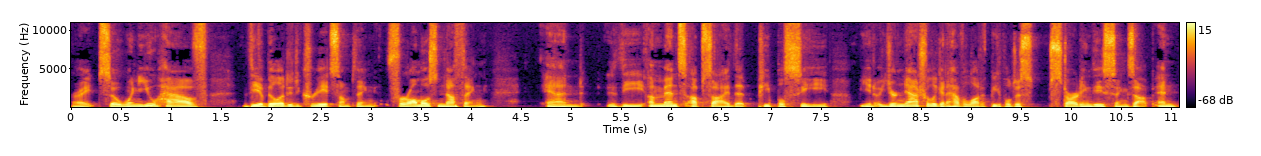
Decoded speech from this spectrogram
right? So when you have the ability to create something for almost nothing and the immense upside that people see, you know, you're naturally going to have a lot of people just starting these things up. And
